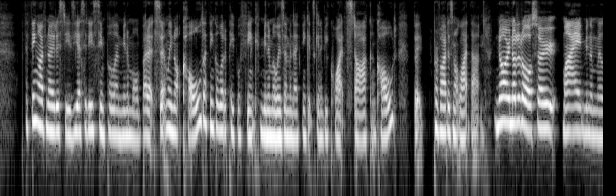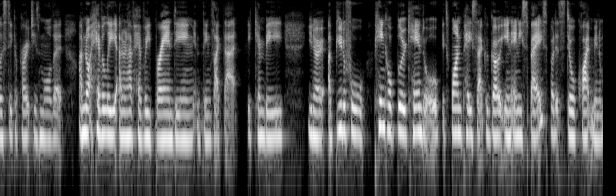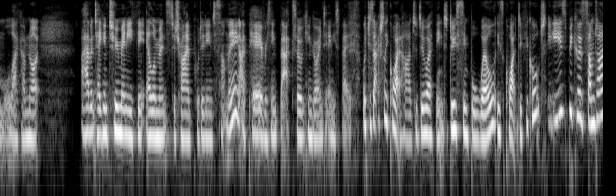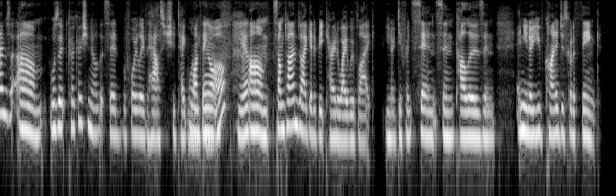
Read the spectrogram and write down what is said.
the thing I've noticed is yes, it is simple and minimal, but it's certainly not cold. I think a lot of people think minimalism and they think it's going to be quite stark and cold, but providers not like that. No, not at all. So my minimalistic approach is more that I'm not heavily, I don't have heavy branding and things like that. It can be, you know, a beautiful pink or blue candle. It's one piece that could go in any space, but it's still quite minimal. Like I'm not, I haven't taken too many th- elements to try and put it into something. I pare everything back so it can go into any space. Which is actually quite hard to do, I think. To do simple well is quite difficult. It is because sometimes, um, was it Coco Chanel that said before you leave the house, you should take one, One thing off. Yeah. Um, sometimes I get a bit carried away with like, you know, different scents and colors and, and, you know, you've kind of just got to think,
